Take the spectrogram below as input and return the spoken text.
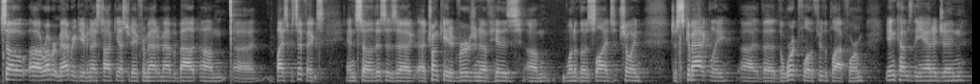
So uh, Robert Mabry gave a nice talk yesterday from Adimab about um, uh, bispecifics, and so this is a, a truncated version of his, um, one of those slides showing just schematically uh, the, the workflow through the platform. In comes the antigen.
